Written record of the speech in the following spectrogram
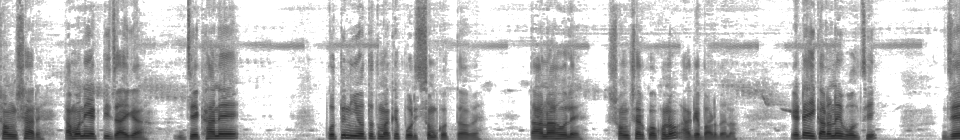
সংসার এমনই একটি জায়গা যেখানে প্রতিনিয়ত তোমাকে পরিশ্রম করতে হবে। তা না হলে সংসার কখনো আগে বাড়বে না। এটা এই কারণেই বলছি যে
